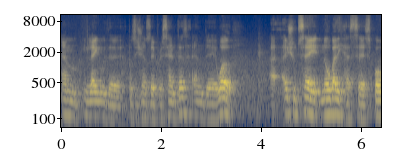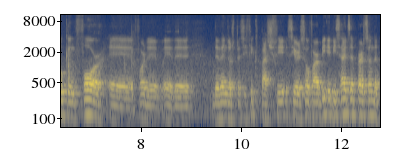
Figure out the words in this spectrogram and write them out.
I'm in line with the positions they presented, and uh, well, I, I should say nobody has uh, spoken for uh, for the uh, the, the vendor-specific patch series so far, besides the person that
